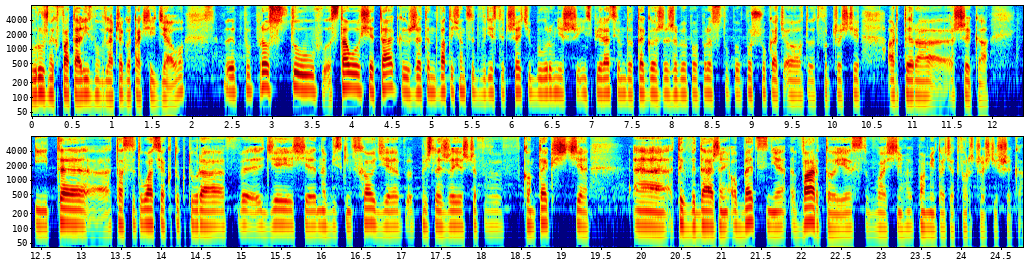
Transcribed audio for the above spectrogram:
e, różnych fatalizmów, dlaczego tak się działo. E, po prostu stało się tak, że ten 2023 był również inspiracją do tego, że żeby po prostu poszukać o twórczości Artera Szyka. I te, ta sytuacja, która dzieje się na Bliskim Wschodzie, myślę, że jeszcze w, w kontekście e, tych wydarzeń obecnie warto jest właśnie pamiętać o twórczości Szyka.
